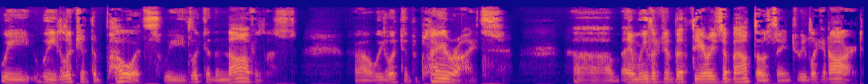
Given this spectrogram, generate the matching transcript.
we we look at the poets, we look at the novelists, uh, we look at the playwrights, um, and we look at the theories about those things. We look at art.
